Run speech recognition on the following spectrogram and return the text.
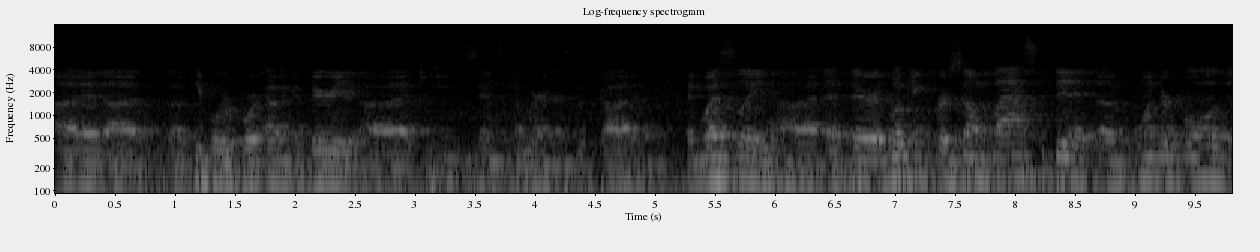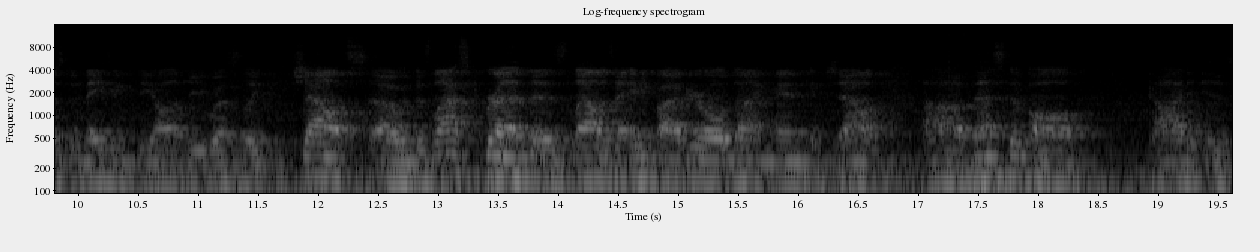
uh, uh, uh, people report having a very keen sense. And, Wesley, uh, as they're looking for some last bit of wonderful, just amazing theology, Wesley shouts uh, with his last breath as loud as an 85 year old dying man can shout, uh, Best of all, God is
